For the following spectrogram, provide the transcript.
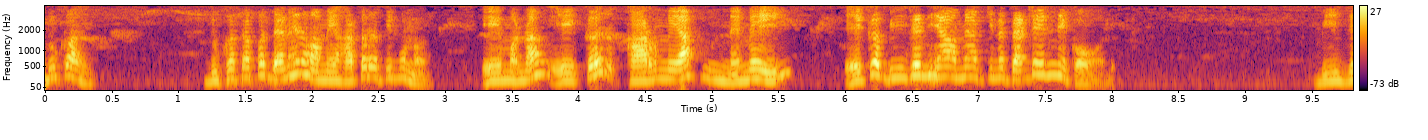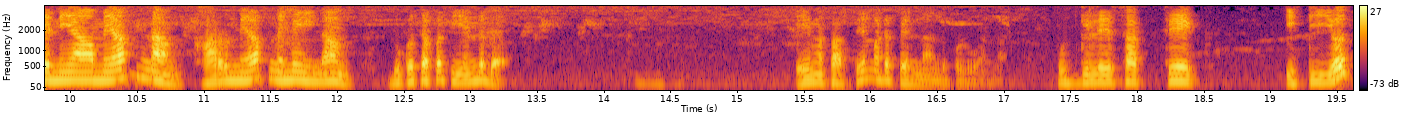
දුකයි. දුක සැප දැනෙනවා මේ හතර තිබුණොත්. එහෙමනම් ඒක කර්මයක් නෙමෙයි. ඒක බීජ නියාමයක් කියන තැනට එන්නේ කොහොමද? බීජ නියාමයක් නම් කර්මයක් නෙමෙයි නම් දුක සැප තියෙන්න බෑ. එහෙම සත්‍යය මට පෙන්වන්න පුළුවන්. පුද්ගලයේ සත්‍යයේ ඉතියොත්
